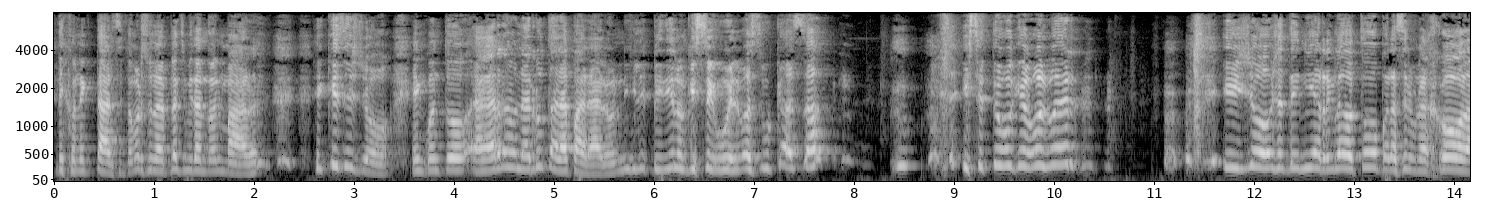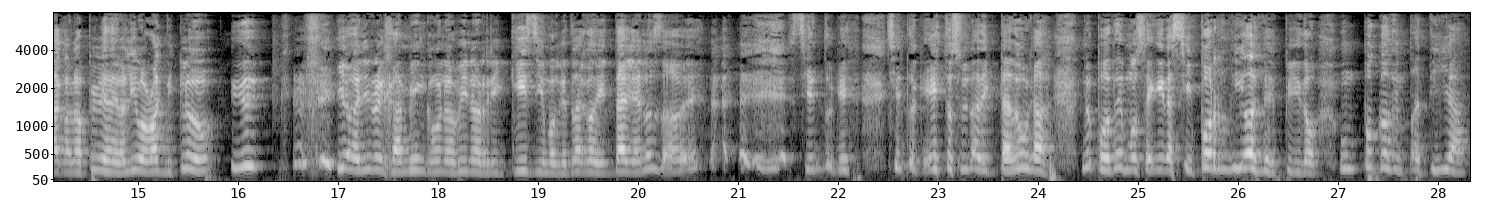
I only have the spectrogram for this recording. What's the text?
desconectarse, tomarse una Alplax mirando al mar. ¿Qué sé yo? En cuanto agarraron la ruta la pararon y le pidieron que se vuelva a su casa. Y se tuvo que volver. Y yo ya tenía arreglado todo para hacer una joda con los pibes del Olivo Rugby Club. Iba a venir un Jamín con unos vinos riquísimos que trajo de Italia, ¿no sabes? Siento que, siento que esto es una dictadura. No podemos seguir así. Por Dios les pido un poco de empatía.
